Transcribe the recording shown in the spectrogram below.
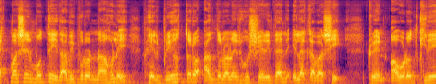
এক মাসের মধ্যেই দাবি পূরণ না হলে ফের বৃহত্তর আন্দোলনের হুঁশিয়ারি দেন এলাকাবাসী। ট্রেন অবরোধ ঘিরে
